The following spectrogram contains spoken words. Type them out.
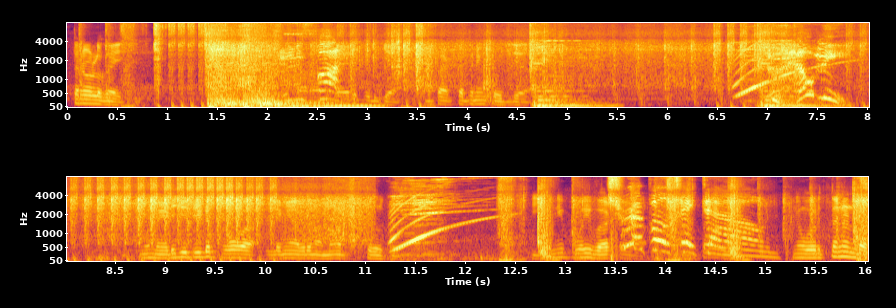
ഇത്രേ ഉള്ളൂ കൈസ് ആ തക്കത്തിനും കൊല്ലുക. മേടി ചുറ്റിട്ട് പോവാ അല്ലെങ്കിൽ അവർ നമ്മളെ തീർക്കും. ഇനി പോയി വേട്ട Triple takedown. ഇനി ഒരുത്തനുണ്ടോ?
